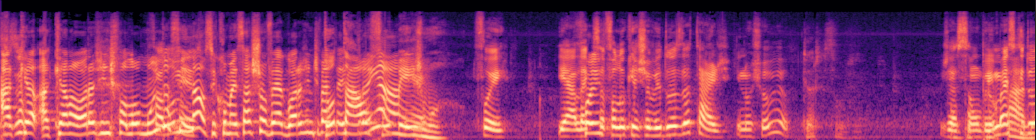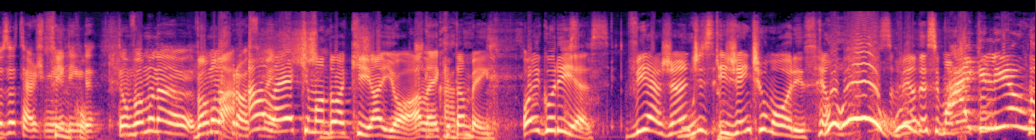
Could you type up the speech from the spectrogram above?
Aquela, aquela hora a gente falou muito Falou assim, mesmo. não, se começar a chover agora a gente vai Total, até foi estranhar. mesmo. Foi. E a Alexa Foi. falou que ia chover duas da tarde. E não choveu. Já são bem mais que duas da tarde, minha Cinco. linda. Então vamos na, Vamos na lá. próxima. aí. Alec mandou aqui, aí ó, Alec Chocada. também. Oi, gurias. Viajantes e gente humores. Reunidos, vendo esse momento. Ai, que lindo!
